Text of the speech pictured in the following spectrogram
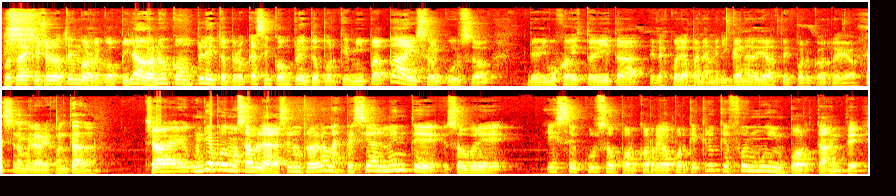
Vos sabés que yo lo tengo recopilado, no completo, pero casi completo, porque mi papá hizo el curso de dibujo de historieta de la Escuela Panamericana de Arte por correo. Eso no me lo habías contado. Ya, eh, un día podemos hablar, hacer un programa especialmente sobre ese curso por correo, porque creo que fue muy importante.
